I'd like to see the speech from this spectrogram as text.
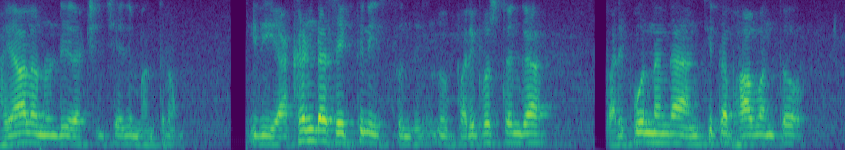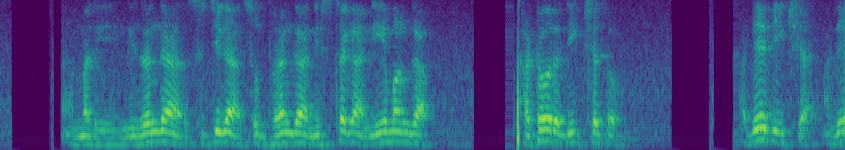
భయాల నుండి రక్షించేది మంత్రం. ఇది అఖండ శక్తిని ఇస్తుంది. నువ్వు పరిపుష్టంగా పరిపూర్ణంగా అంకిత భావంతో మరి నిజంగా శుచిగా శుభ్రంగా నిష్టగా నియమంగా కఠోర దీక్షతో అదే దీక్ష అదే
